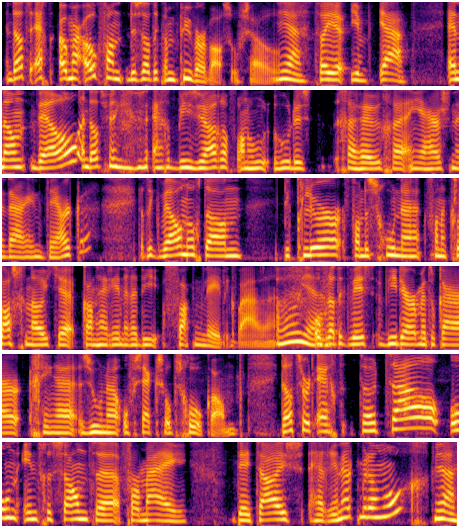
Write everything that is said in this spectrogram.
En dat is echt, oh, maar ook van, dus dat ik een puber was of zo. ja. Terwijl je, je, ja, en dan wel, en dat vind ik dus echt bizar van hoe, hoe dus geheugen en je hersenen daarin werken. Dat ik wel nog dan de kleur van de schoenen van een klasgenootje kan herinneren die fucking lelijk waren. Oh. Of dat ik wist wie er met elkaar gingen zoenen of seks op schoolkamp. Dat soort echt totaal oninteressante voor mij details herinner ik me dan nog. Ja.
